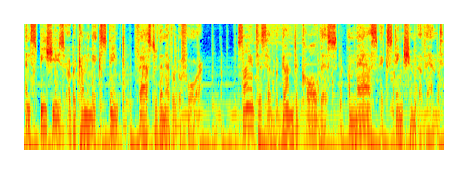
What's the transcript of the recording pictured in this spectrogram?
and species are becoming extinct faster than ever before. Scientists have begun to call this a mass extinction event.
